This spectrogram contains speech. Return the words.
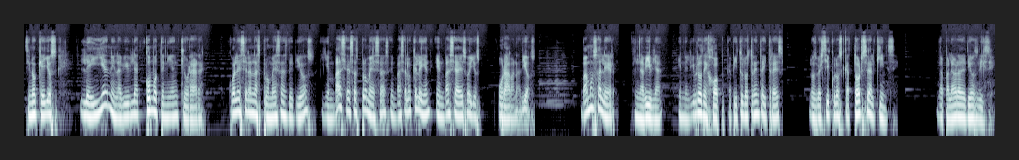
sino que ellos leían en la Biblia cómo tenían que orar, cuáles eran las promesas de Dios y en base a esas promesas, en base a lo que leían, en base a eso ellos oraban a Dios. Vamos a leer en la Biblia, en el libro de Job, capítulo 33, los versículos 14 al 15. La palabra de Dios dice,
